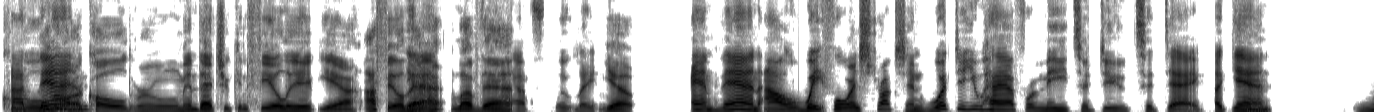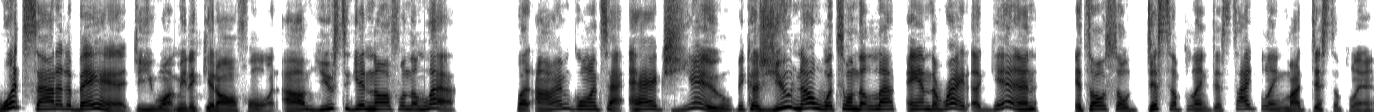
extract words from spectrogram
Cool or a cold room and that you can feel it. Yeah. I feel Yeah. that. Love that. Absolutely. Yep. And then I'll wait for instruction. What do you have for me to do today? Mm. Again, what side of the bed do you want me to get off on? I'm used to getting off on the left, but I'm going to ask you because you know what's on the left and the right. Again, it's also discipline, discipling my discipline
